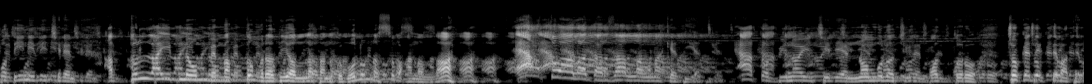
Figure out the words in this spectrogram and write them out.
প্রতিনিধি ছিলেন। আব্দুল্লাহ ইবনে উম্মে মাকতুম রাদিয়াল্লাহু তাআলা বলুন না সুবহানাল্লাহ। এত আলা দরজা আল্লাহ ওনাকে দিয়েছেন এত বিনয়ী ছিলেন নম্র ছিলেন ভদ্র চোখে দেখতে পেতেন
